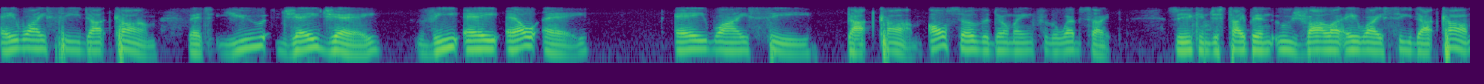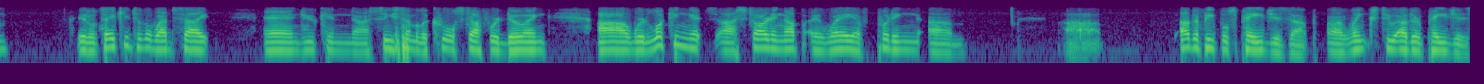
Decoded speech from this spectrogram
A-Y-C dot com. That's U-J-J-V-A-L-A, A-Y-C dot com. Also, the domain for the website. So you can just type in ujjvala, A-Y-C dot com. It'll take you to the website, and you can uh, see some of the cool stuff we're doing. Uh, we're looking at uh, starting up a way of putting um, uh, other people's pages up, uh, links to other pages,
